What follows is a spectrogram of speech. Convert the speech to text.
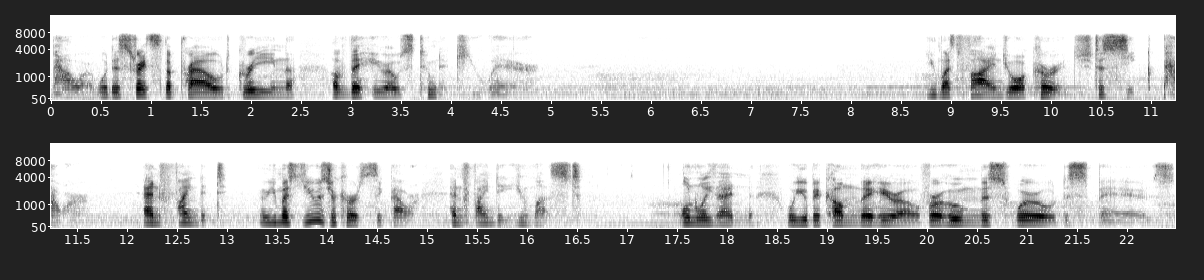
power will disgrace the proud green of the hero's tunic you wear. You must find your courage to seek power, and find it. You must use your courage to seek power, and find it you must. Only then will you become the hero for whom this world despairs.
